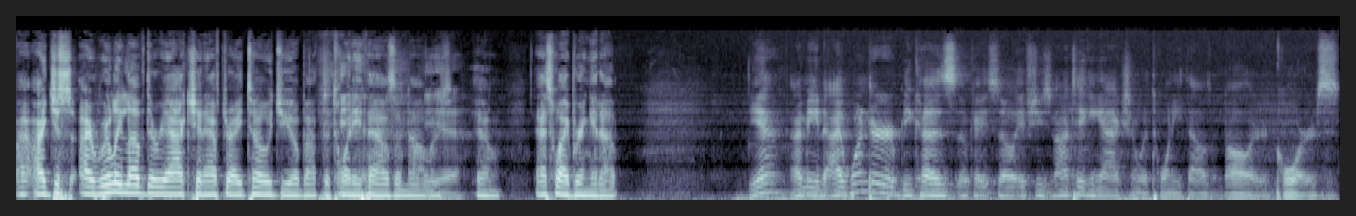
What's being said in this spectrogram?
I, I just I really love the reaction after I told you about the twenty thousand dollars. Yeah. Yeah, that's why I bring it up. Yeah, I mean, I wonder because okay, so if she's not taking action with twenty thousand dollar course,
